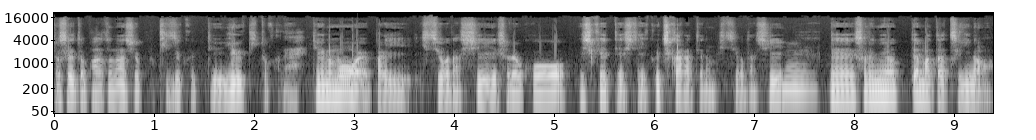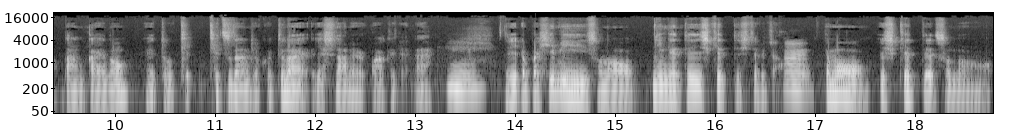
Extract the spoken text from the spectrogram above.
女性とパートナーシップを築くっていう勇気とかね、っていうのもやっぱり必要だし、それをこう、意思決定していく力っていうのも必要だし、うん。で、それによってまた次の段階の、えっ、と、け決断力っていうのは養われるわけだよね。うん。で、やっぱ日々、その、人間って意思決定してるじゃん。うん。でも、意思決定、その、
